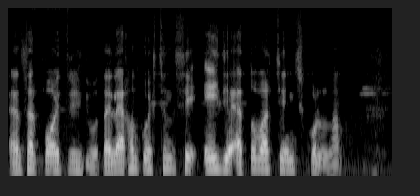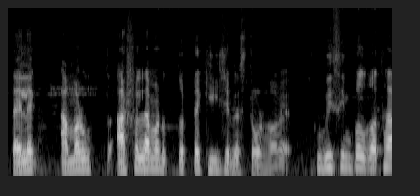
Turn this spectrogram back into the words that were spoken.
অ্যান্সার পঁয়ত্রিশ দিব। তাইলে এখন কোয়েশ্চেন দিচ্ছি, এই যে এতবার চেঞ্জ করলাম তাইলে আমার আসলে আমার উত্তরটা কি হিসেবে স্টোর হবে? খুবই সিম্পল কথা।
